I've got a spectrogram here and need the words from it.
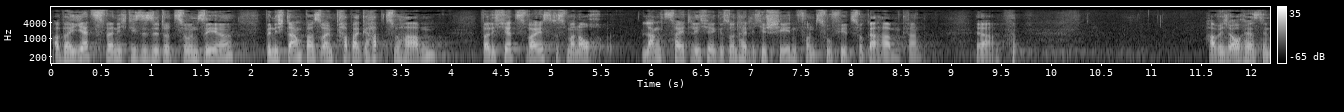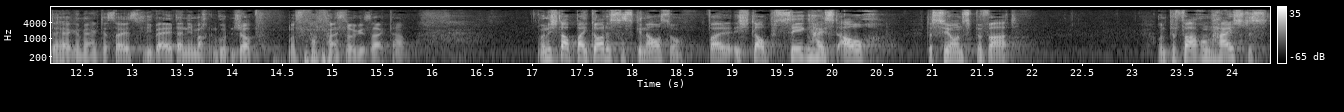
Aber jetzt, wenn ich diese Situation sehe, bin ich dankbar, so einen Papa gehabt zu haben, weil ich jetzt weiß, dass man auch langzeitliche gesundheitliche Schäden von zu viel Zucker haben kann. Ja. Habe ich auch erst hinterher gemerkt. Das heißt, liebe Eltern, ihr macht einen guten Job, muss man mal so gesagt haben. Und ich glaube, bei Gott ist es genauso, weil ich glaube, Segen heißt auch, dass er uns bewahrt. Und Bewahrung heißt, dass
